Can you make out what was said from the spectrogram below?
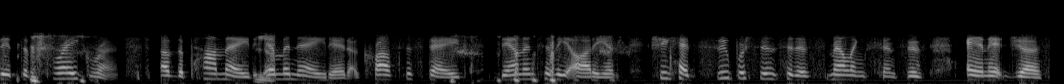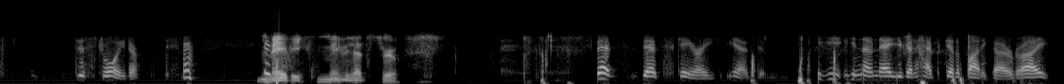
it, the fragrance of the pomade Yeah. emanated across the stage down into the audience. She had super sensitive smelling senses, and it just destroyed her. Maybe, maybe that's true. that's that's scary. Yeah, you, you know now you're going to have to get a bodyguard, right?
